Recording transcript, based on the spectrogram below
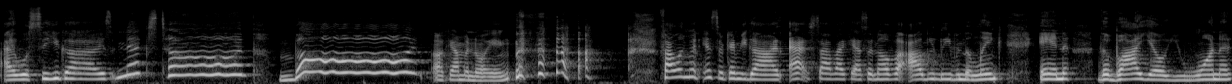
I will see you guys next time. Bye. Okay, I'm annoying. Follow me on Instagram, you guys, at by Casanova. I'll be leaving the link in the bio. You want to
